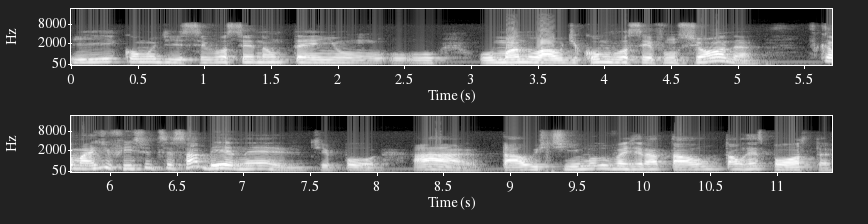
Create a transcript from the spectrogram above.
e, como disse, se você não tem o, o, o manual de como você funciona, fica mais difícil de você saber, né? Tipo, ah, tal estímulo vai gerar tal, tal resposta.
